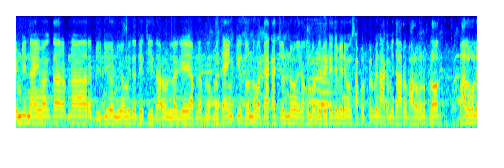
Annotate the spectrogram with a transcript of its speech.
এমডি নাইম আক্তার, আপনার ভিডিও নিয়মিত দেখি, দারুণ লাগে। আপনার ব্লগগুলো থ্যাংক ইউ ধন্যবাদ দেখার জন্য। এরকমভাবে দেখে যাবেন এবং সাপোর্ট করবেন আগামীতে আরও ভালো ভালো ব্লগ ভালো ভালো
